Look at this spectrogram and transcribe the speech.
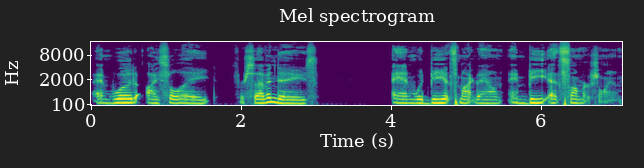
and would isolate for seven days and would be at SmackDown and be at SummerSlam.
